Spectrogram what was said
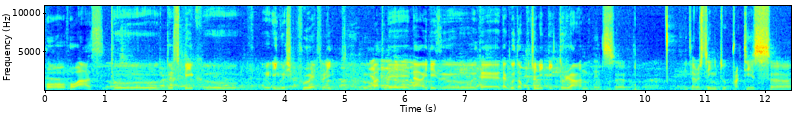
for, for us to, to speak uh, English fluently, but the, now it is uh, the, the good opportunity to learn. It's uh, interesting to practice uh,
